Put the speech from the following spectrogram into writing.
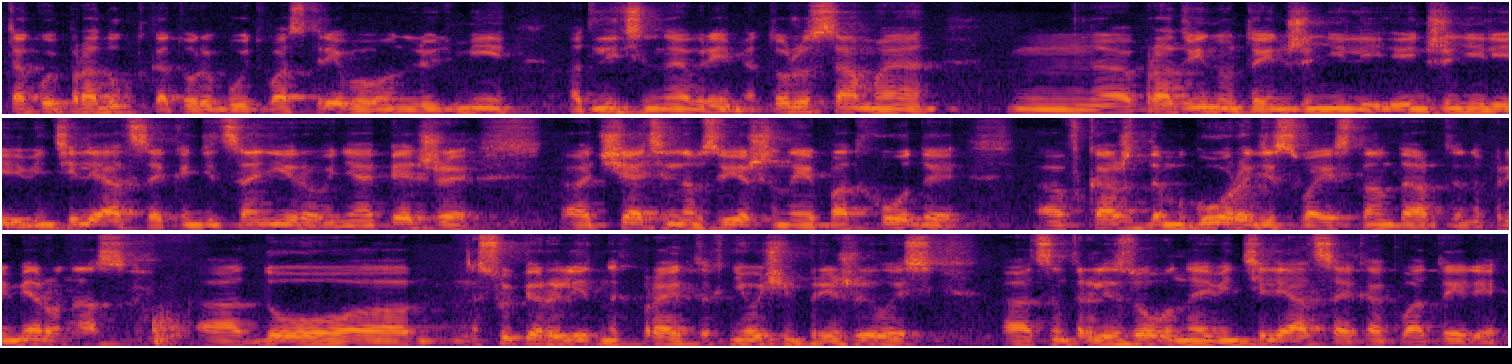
такой продукт, который будет востребован людьми длительное время. То же самое продвинутая инженерия, инженерия, вентиляция, кондиционирование, опять же, тщательно взвешенные подходы в каждом городе свои стандарты. Например, у нас до суперэлитных проектов не очень прижилась централизованная вентиляция, как в отеле.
